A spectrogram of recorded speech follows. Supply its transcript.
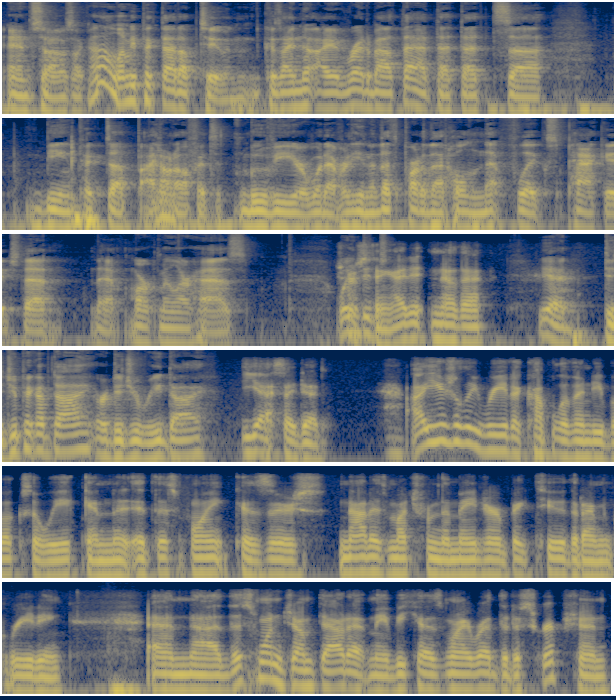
And so I was like, oh, let me pick that up too, and because I know I had read about that that that's uh, being picked up. I don't know if it's a movie or whatever. You know, that's part of that whole Netflix package that that Mark Millar has. Wait, did Interesting. I didn't know that. yeah, did you pick up Die or did you read Die? Yes, I did. I usually read a couple of indie books a week, and at this point, because there's not as much from the major big two that I'm reading, and uh, this one jumped out at me because when I read the description,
